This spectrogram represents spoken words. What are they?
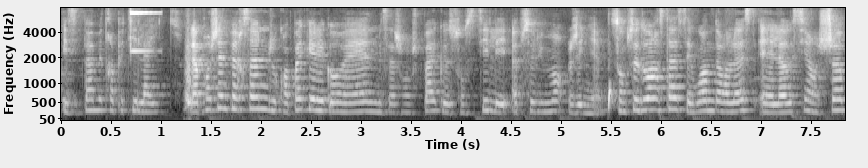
n'hésite pas à mettre un petit like. La prochaine personne, je crois pas qu'elle est coréenne mais ça change pas que son style est absolument génial. Son pseudo Insta c'est Wanderlust et elle a aussi un shop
